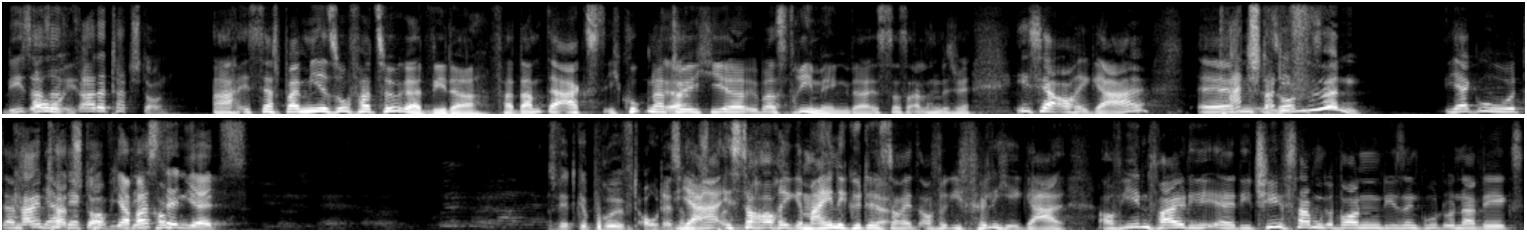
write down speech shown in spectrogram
Lisa Oh, sagt gerade Touchdown. Ach, ist das bei mir so verzögert wieder? Verdammte Axt. Ich gucke natürlich hier über Streaming. Da ist das alles ein bisschen. Ist ja auch egal. Ähm, Touchdown, die führen. Ja, gut. Dann, Kein ja, Touchdown. Ja, was denn jetzt? Es wird geprüft. Oh, das ist Ja, ist doch auch egal. Meine Güte, ist Ja. doch jetzt auch wirklich völlig egal. Auf jeden Fall, die, äh, die Chiefs haben gewonnen, die sind gut unterwegs.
